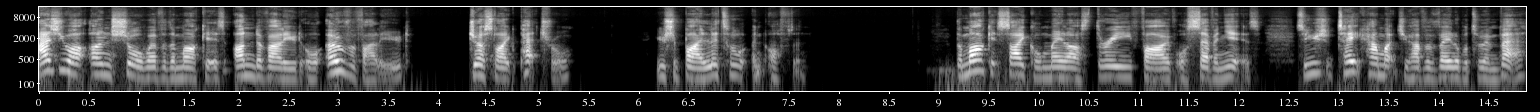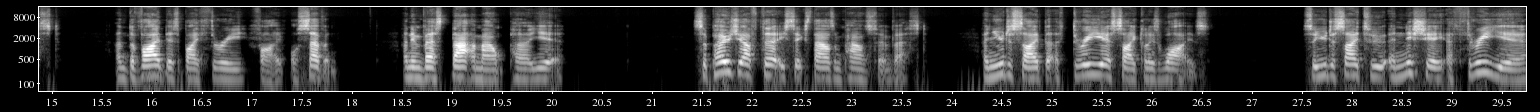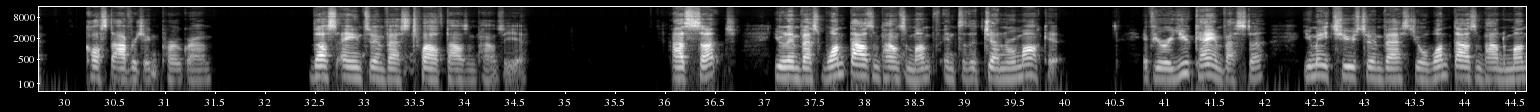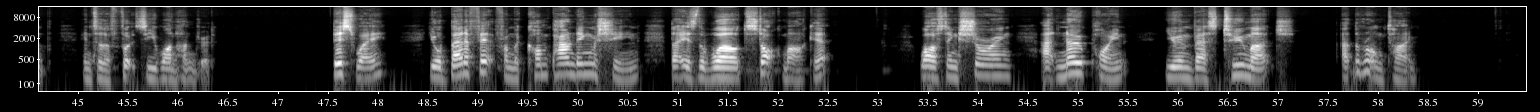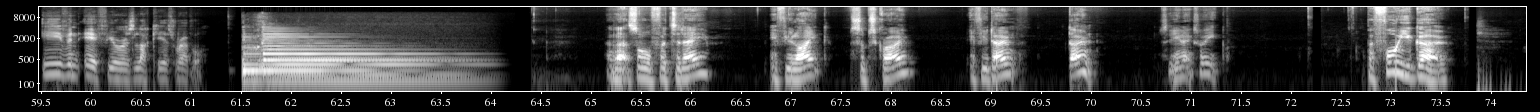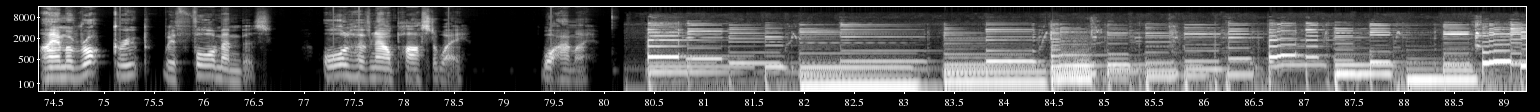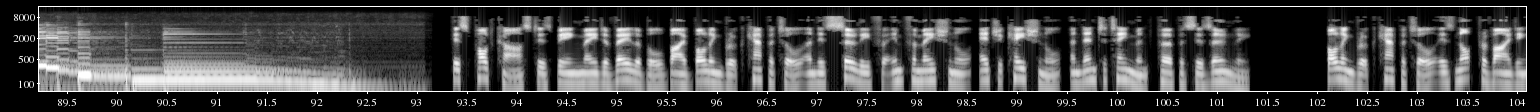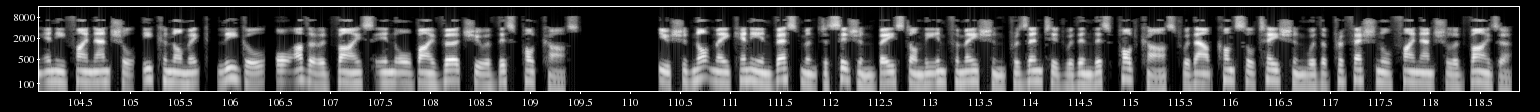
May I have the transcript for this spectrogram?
As you are unsure whether the market is undervalued or overvalued, just like petrol, you should buy little and often. The market cycle may last three, five, or seven years, so you should take how much you have available to invest and divide this by three, five, or seven, and invest that amount per year. Suppose you have £36,000 to invest, and you decide that a three year cycle is wise. So you decide to initiate a three year cost averaging program, thus aim to invest £12,000 a year. As such, you'll invest £1,000 a month into the general market. If you're a UK investor, you may choose to invest your £1,000 a month into the FTSE 100. This way, you'll benefit from the compounding machine that is the world stock market, whilst ensuring at no point you invest too much at the wrong time, even if you're as lucky as Revell. And that's all for today. If you like, subscribe. If you don't, don't. See you next week. Before you go, I am a rock group with four members. All have now passed away. What am I? This podcast is being made available by Bolingbroke Capital and is solely for informational, educational, and entertainment purposes only. Bolingbroke Capital is not providing any financial, economic, legal, or other advice in or by virtue of this podcast. You should not make any investment decision based on the information presented within this podcast without consultation with a professional financial advisor.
